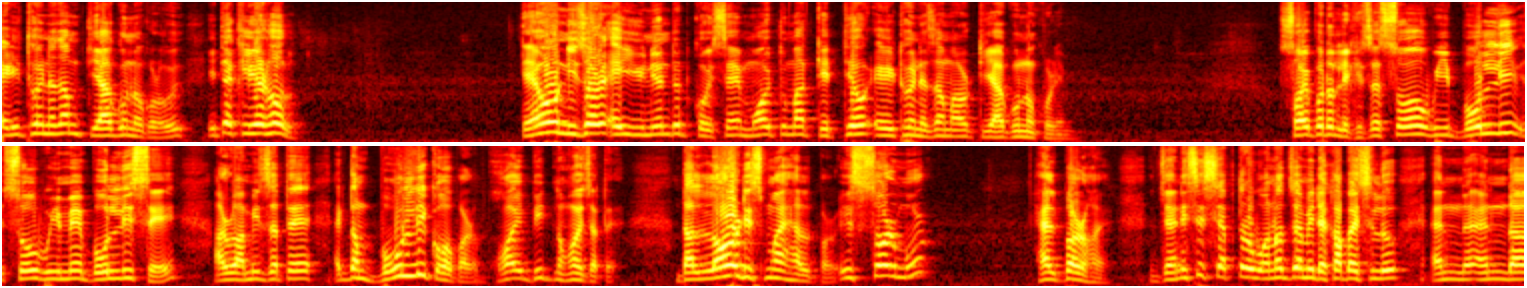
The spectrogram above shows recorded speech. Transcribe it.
এৰি থৈ নাযাম ত্যাগো নকৰোঁ। এতিয়া ক্লিয়াৰ হ'ল? তেওঁ নিজৰ এই ইউনিয়নটোত কৈছে মই তোমাক কেতিয়াও এৰি থৈ নাযাম আৰু ত্যাগো নকৰিম। ছয় পদত লিখিছে চ' উই বল্ডলি চ' উই মে বল্ডলি চে আৰু আমি যাতে একদম বল্ডলি ক'ব পাৰোঁ ভয়ভীত নহয় যাতে। The Lord is my helper ঈশ্বৰ মোৰ হেল্পাৰ হয়। জেনেচিছ চেপ্টাৰ ওৱানত যে আমি দেখা পাইছিলোঁ and and the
